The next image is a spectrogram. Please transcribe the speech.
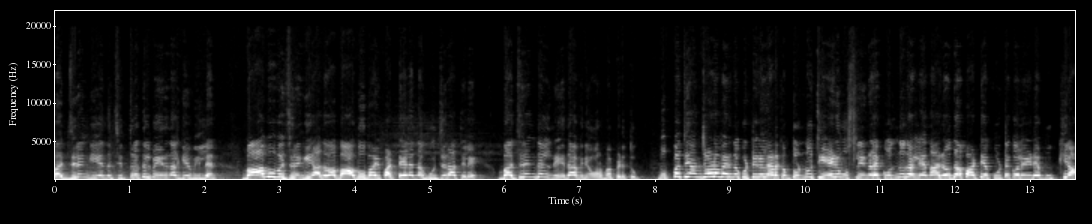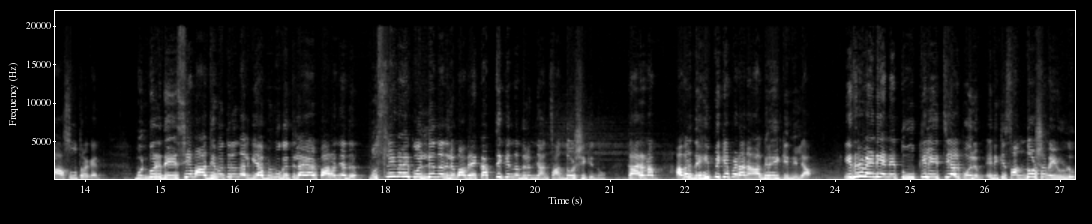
ബജ്രംഗി എന്ന ചിത്രത്തിൽ പേര് നൽകിയ വില്ലൻ ബാബു ബജ്രംഗി അഥവാ ബാബുഭായ് പട്ടേൽ എന്ന ഗുജറാത്തിലെ ബജ്രംഗ് ദൾ നേതാവിനെ ഓർമ്മപ്പെടുത്തും. മുപ്പത്തി അഞ്ചോളം വരുന്ന കുട്ടികളടക്കം തൊണ്ണൂറ്റിയേഴ് മുസ്ലിങ്ങളെ കൊന്നുതള്ളിയ നരോദ പാട്ടിയ കൂട്ടക്കൊലയുടെ മുഖ്യ ആസൂത്രകൻ. മുൻപൊരു ദേശീയ മാധ്യമത്തിന് നൽകിയ അഭിമുഖത്തിൽ അയാൾ പറഞ്ഞത് മുസ്ലിങ്ങളെ കൊല്ലുന്നതിലും അവരെ കത്തിക്കുന്നതിലും ഞാൻ സന്തോഷിക്കുന്നു. കാരണം അവർ ദഹിപ്പിക്കപ്പെടാൻ ആഗ്രഹിക്കുന്നില്ല. ഇതിനുവേണ്ടി എന്നെ തൂക്കിലേറ്റിയാൽ പോലും എനിക്ക് സന്തോഷമേ ഉള്ളൂ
